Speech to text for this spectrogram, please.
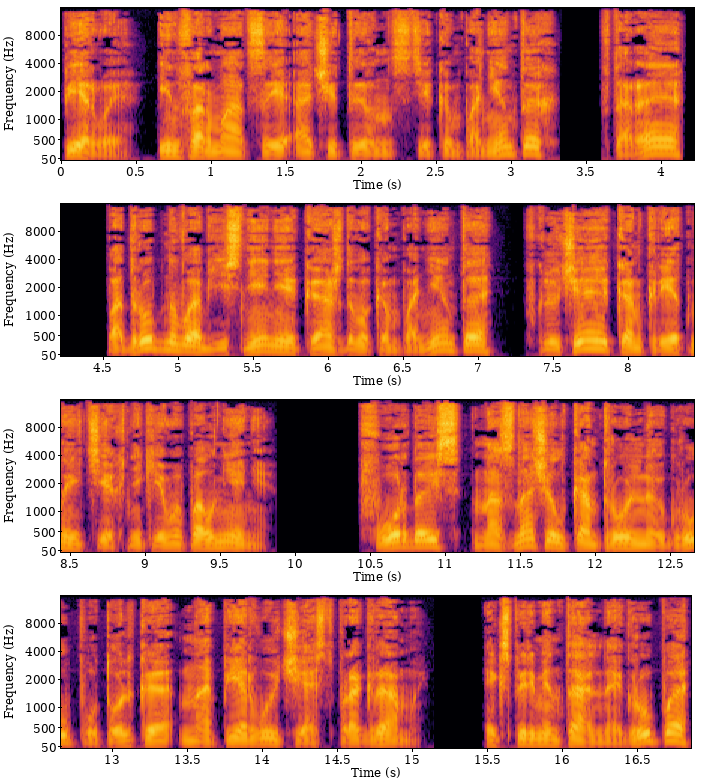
Первая — информации о 14 компонентах, вторая — подробного объяснения каждого компонента, включая конкретные техники выполнения. Фордайс назначил контрольную группу только на первую часть программы. Экспериментальная группа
